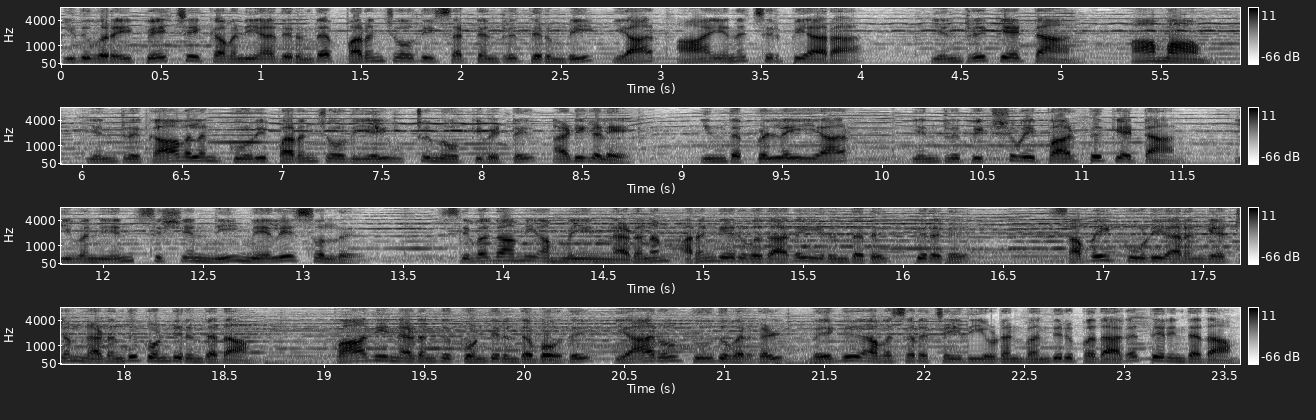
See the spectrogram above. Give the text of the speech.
இதுவரை பேச்சை கவனியாதிருந்த பரஞ்சோதி சட்டென்று திரும்பி யார் ஆயன சிற்பியாரா? என்று கேட்டான். ஆமாம் என்று காவலன் கூறி பரஞ்சோதியை உற்று நோக்கிவிட்டு அடிகளே இந்த பிள்ளை யார்? என்று பிக்ஷுவை பார்த்து கேட்டான். இவன் என் சிஷ்யன் நீ மேலே சொல்லு. சிவகாமி அம்மையின் நடனம் அரங்கேறுவதாக இருந்தது. பிறகு சபை கூடி அரங்கேற்றம் நடந்து கொண்டிருந்ததாம். பாதி நடந்து கொண்டிருந்தபோது யாரோ தூதுவர்கள் வெகு அவசர செய்தியுடன் வந்திருப்பதாக தெரிந்ததாம்.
